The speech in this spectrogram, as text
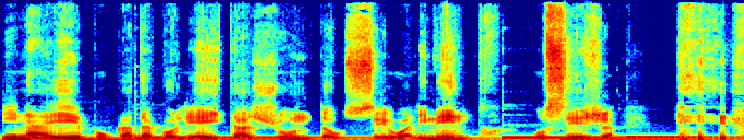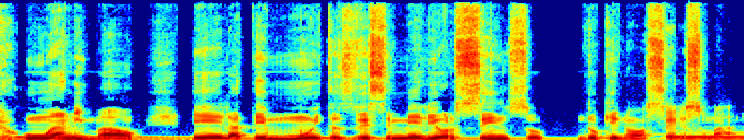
e na época da colheita junta o seu alimento. Ou seja, um animal, ela tem muitas vezes melhor senso do que nós seres humanos.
